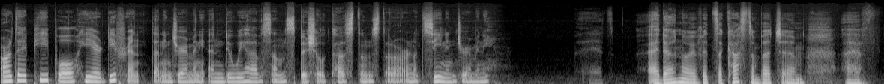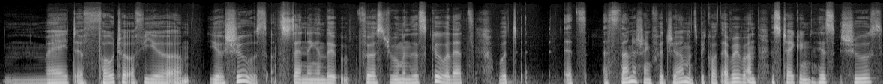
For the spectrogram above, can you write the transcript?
Are there people here different than in Germany, and do we have some special customs that are not seen in Germany? I don't know if it's a custom, but um, I've made a photo of your um, your shoes standing in the first room in the school. That's what it's astonishing for Germans because everyone is taking his shoes,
